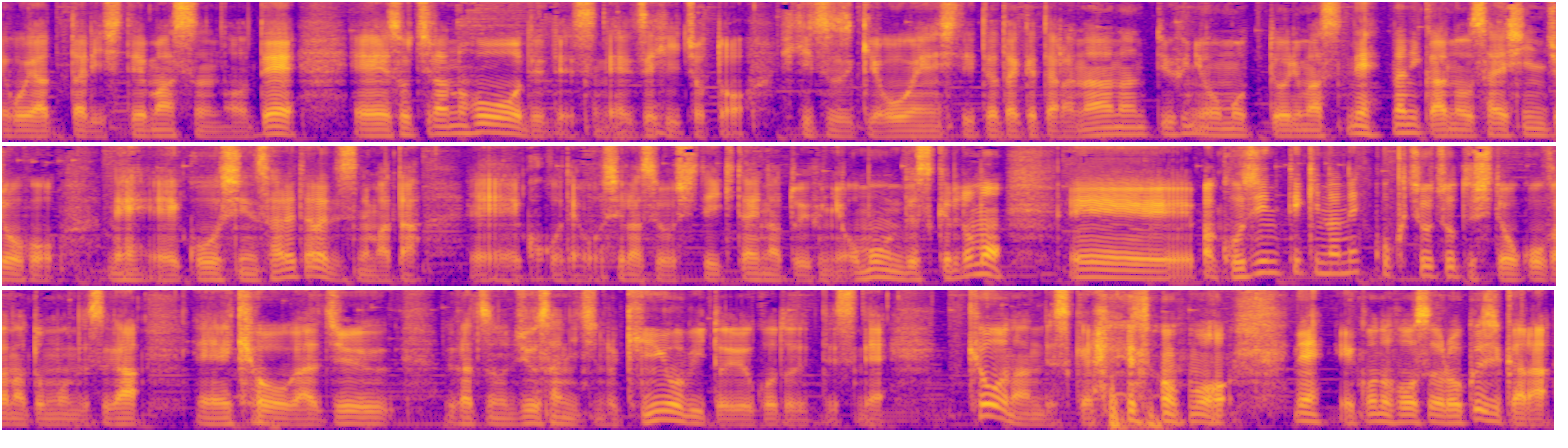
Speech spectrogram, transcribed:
をやったりしてますので、えー、そちらの方でですね、ぜひちょっと引き続き応援していただけたらな、なんていうふうに思っておりますね。何かあの最新情報ね、更新されたらですね、また、えここでお知らせをしていきたいなというふうに思うんですけれども、えまあ、個人的なね、告知をちょっとしておこうかなと思うんですが、え今日が10月の13日の金曜日ということでですね、今日なんですですけれど、も ね、この放送6時から、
